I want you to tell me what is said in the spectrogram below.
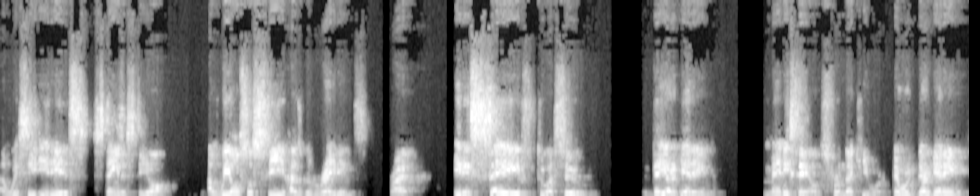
and we see it is stainless steel and we also see has good ratings right? It is safe to assume they are getting many sales from that keyword. They were they're getting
